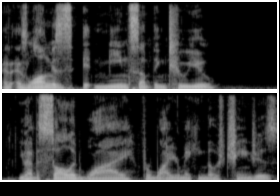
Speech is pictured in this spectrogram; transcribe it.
As long as it means something to you, you have a solid why for why you're making those changes,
